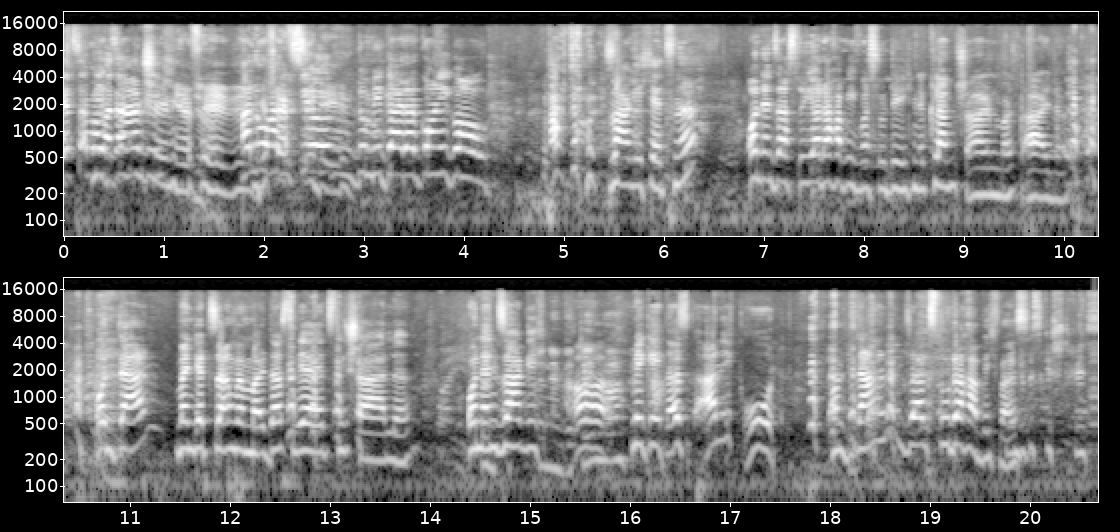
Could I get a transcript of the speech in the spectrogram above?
Jetzt aber mal ich, hier für die Hallo. Hans-Jürgen, du mir geil das gar nicht gut. Achtung. Sage ich jetzt, ne? Und dann sagst du, ja, da habe ich was für dich, eine Klangschalenmassage. Und dann, wenn jetzt sagen wir mal, das wäre jetzt die Schale. Und dann sage ich, oh, mir geht das gar nicht gut. Und dann sagst du, da habe ich was. Du bist gestresst.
